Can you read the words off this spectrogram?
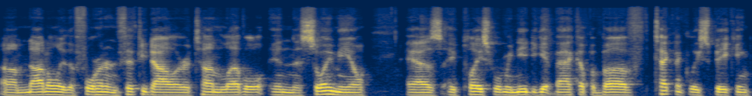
um, not only the $450 a ton level in the soy meal as a place where we need to get back up above, technically speaking,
